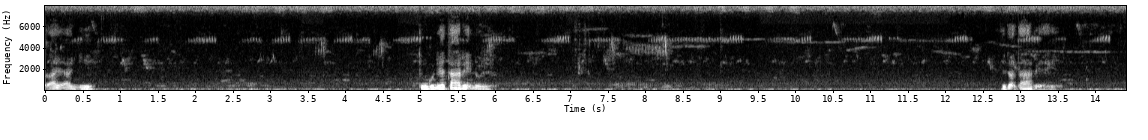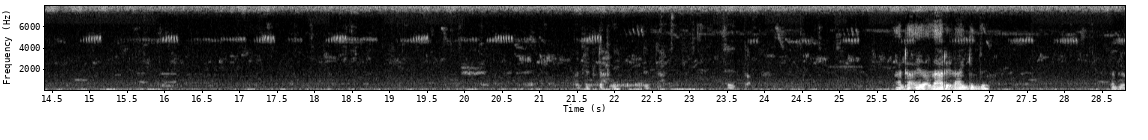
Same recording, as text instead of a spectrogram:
Tarik lagi. Tunggu dia tarik dulu. Dia tak tarik lagi. Ada dah ni, ada dah. Saya tak. Ada dia tak tarik lagi tu. Ada.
